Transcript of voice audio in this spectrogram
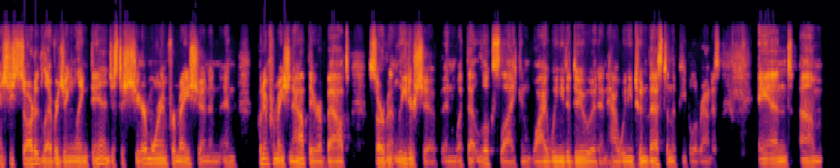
And she started leveraging LinkedIn just to share more information and, and put information out there about servant leadership and what that looks like and why we need to do it and how we need to invest in the people around us. And um,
